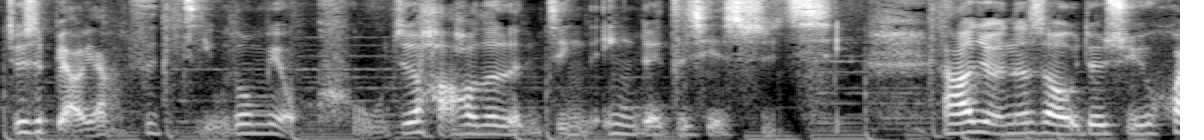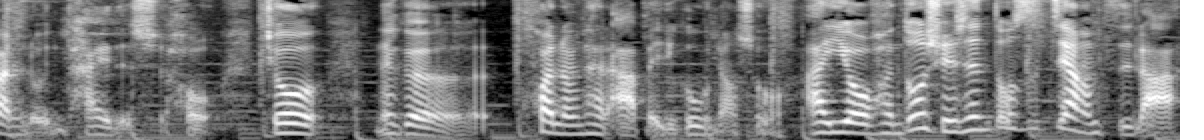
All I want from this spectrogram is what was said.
就是表扬自己，我都没有哭，就是好好的冷静的应对这些事情。然后就那时候我就去换轮胎的时候，就那个换轮胎的阿伯就跟我讲说：“哎呦，很多学生都是这样子啦，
